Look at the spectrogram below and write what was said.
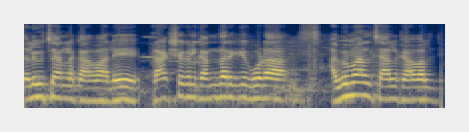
తెలుగు ఛానల్ కావాలి. ప్రేక్షకులకి అందరికీ కూడా అభిమానుల ఛానల్ కావాలని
